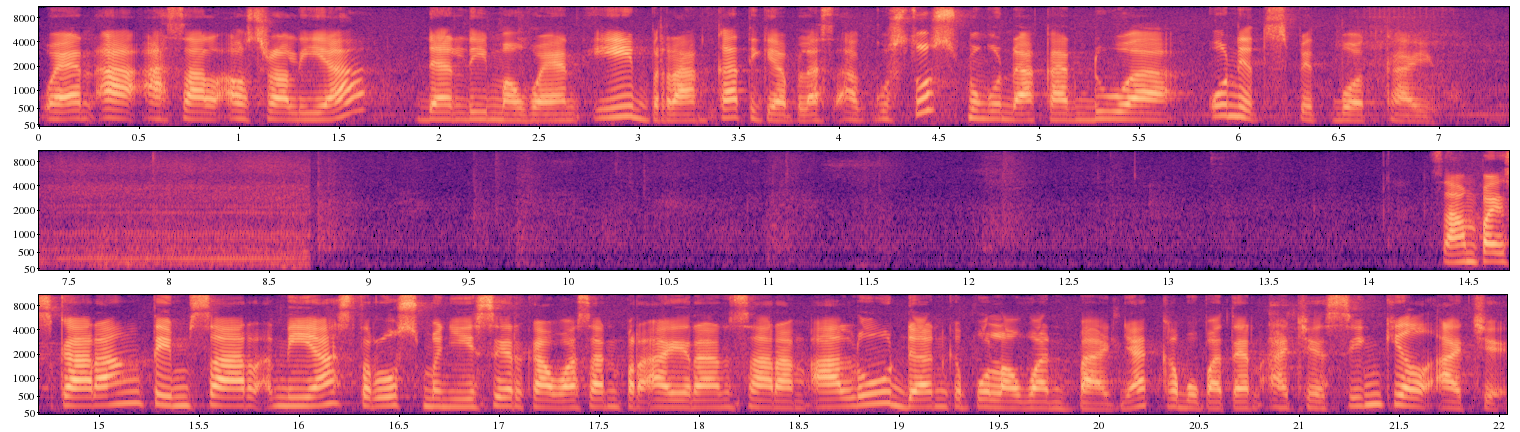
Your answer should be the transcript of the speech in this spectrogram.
WNA asal Australia dan 5 WNI berangkat 13 Agustus menggunakan dua unit speedboat kayu. Sampai sekarang tim SAR Nias terus menyisir kawasan perairan Sarang Alu dan Kepulauan Banyak, Kabupaten Aceh Singkil, Aceh.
